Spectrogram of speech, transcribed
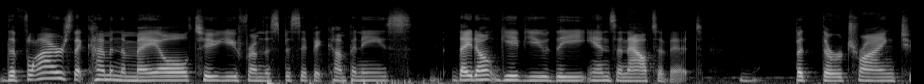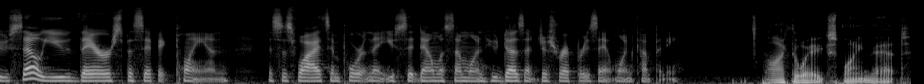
the flyers that come in the mail to you from the specific companies, they don't give you the ins and outs of it, but they're trying to sell you their specific plan. This is why it's important that you sit down with someone who doesn't just represent one company. I like the way you explained that.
